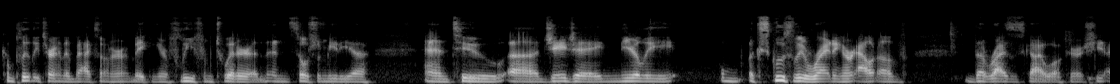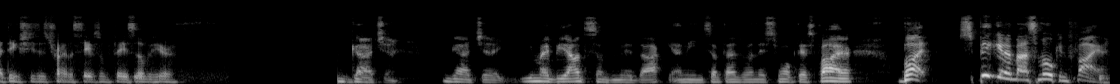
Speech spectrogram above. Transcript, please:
completely turning their backs on her and making her flee from Twitter and, and social media, and to uh, JJ nearly exclusively writing her out of the Rise of Skywalker. She, I think she's just trying to save some face over here. Gotcha. Gotcha. You might be onto something there, Doc. I mean, sometimes when there's smoke, there's fire. But speaking about smoke and fire,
